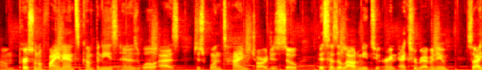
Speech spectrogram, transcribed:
um, personal finance companies, and as well as just one-time charges. So this has allowed me to earn extra revenue. So I,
